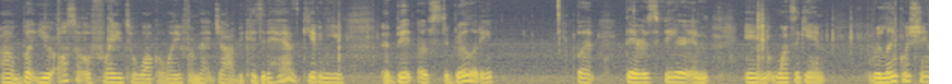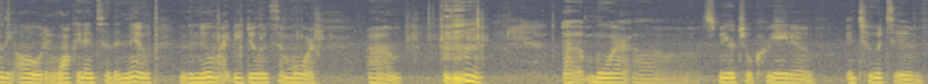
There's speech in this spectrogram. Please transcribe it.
Um, but you're also afraid to walk away from that job because it has given you a bit of stability, but there's fear and and once again relinquishing the old and walking into the new. And the new might be doing some more, um, uh, more uh, spiritual, creative, intuitive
